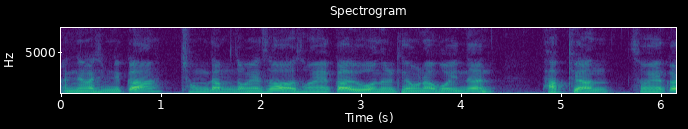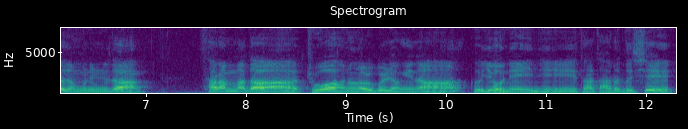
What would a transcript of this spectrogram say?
안녕하십니까? 청담동에서 성형외과 의원을 개원하고 있는 박현 성형외과 전문입니다. 사람마다 좋아하는 얼굴형이나 그 연예인이 다 다르듯이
